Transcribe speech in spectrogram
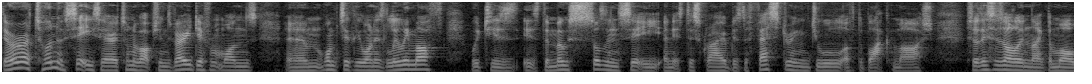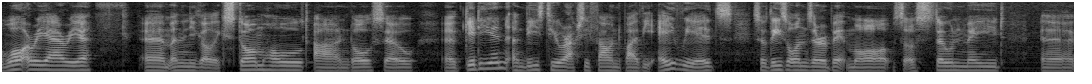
there are a ton of cities here, a ton of options, very different ones. Um, one particular one is Lilmoth, which is, is the most southern city, and it's described as the festering jewel of the Black Marsh. So this is all in like the more watery area. Um, and then you got like Stormhold and also uh, Gideon, and these two are actually found by the Ayleids. So these ones are a bit more sort of stone made, uh,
